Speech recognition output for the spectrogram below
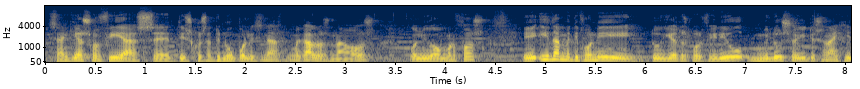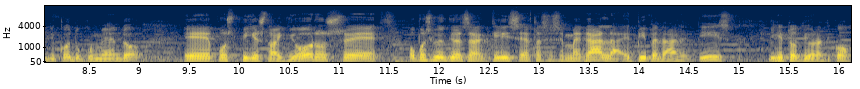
της Αγίας Σοφίας ε, της Κωνσταντινούπολης. Είναι ένας μεγάλος ναός, πολύ όμορφος. Ε, είδαμε τη φωνή του Γιώργου Πορφυρίου, μιλούσε ο ίδιος σε ένα ηχητικό ντοκουμέντο ε, πώς πήγε στο Αγιώρος, ε, όπως είπε ο κ. Τζακλής, έφτασε σε μεγάλα επίπεδα αρετής, είχε το διορατικό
